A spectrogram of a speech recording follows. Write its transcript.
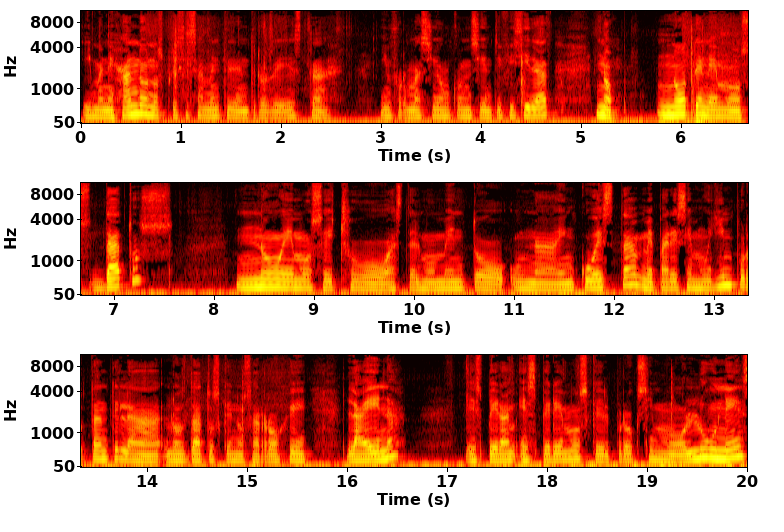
y manejándonos precisamente dentro de esta información con cientificidad, no, no tenemos datos, no hemos hecho hasta el momento una encuesta. Me parece muy importante la- los datos que nos arroje la ENA. Espera- esperemos que el próximo lunes,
